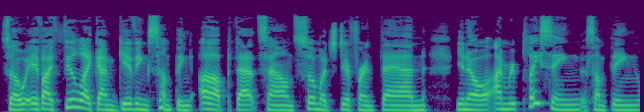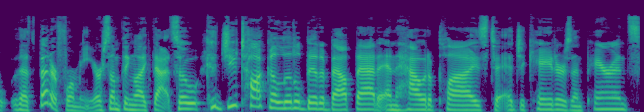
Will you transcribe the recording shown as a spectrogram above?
So if I feel like I'm giving something up, that sounds so much different than, you know, I'm replacing something that's better for me or something like that. So could you talk a little bit about that and how it applies to educators and parents,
